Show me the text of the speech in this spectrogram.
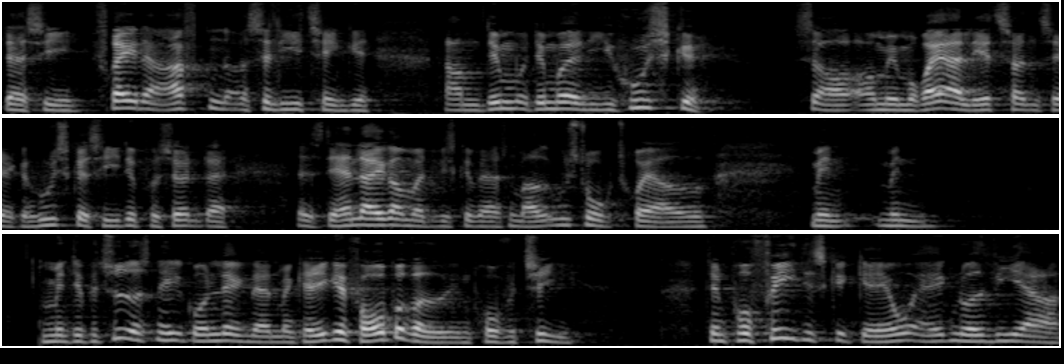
lad os sige, fredag aften, og så lige tænke, jamen det må, det må jeg lige huske, så, og memorere lidt, sådan, så jeg kan huske at sige det på søndag. Altså, det handler ikke om, at vi skal være så meget ustrukturerede, men, men, men det betyder sådan helt grundlæggende, at man kan ikke forberede en profeti. Den profetiske gave er ikke noget, vi er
